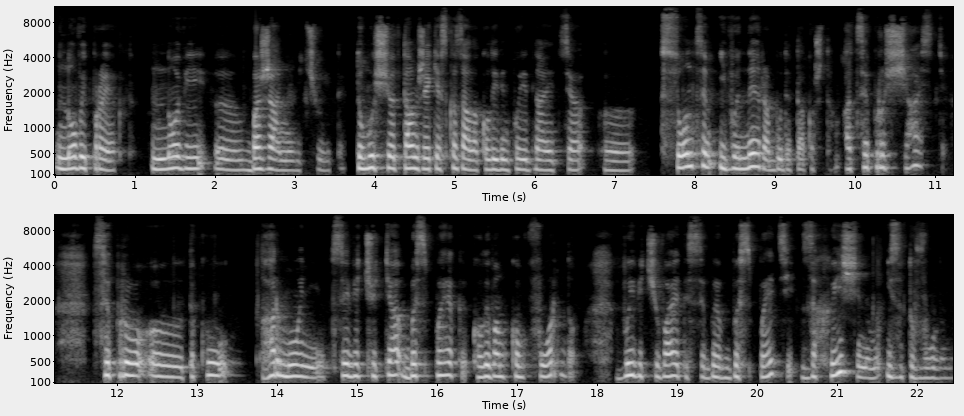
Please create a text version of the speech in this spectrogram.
новий проєкт, нові е, бажання відчуєте. Тому що там же, як я сказала, коли він поєднається з сонцем, і Венера буде також там. А це про щастя, це про таку гармонію, це відчуття безпеки, коли вам комфортно, ви відчуваєте себе в безпеці, захищеними і задоволеними.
